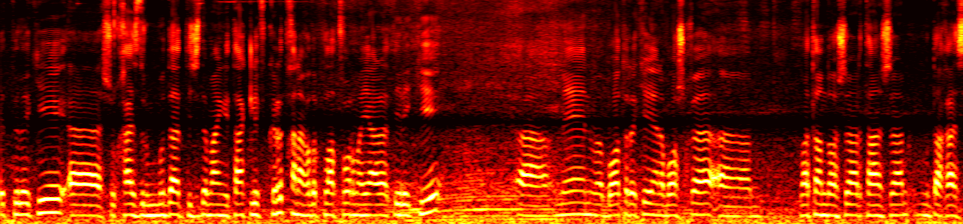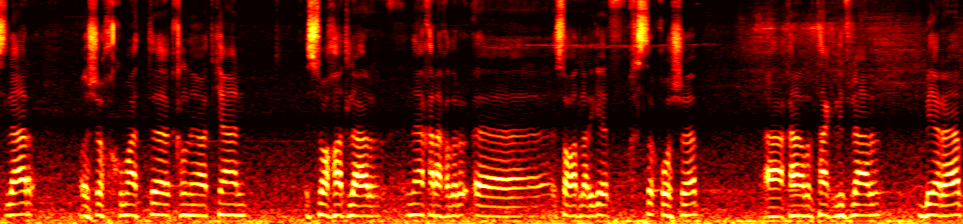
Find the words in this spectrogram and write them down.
aytdilarki shu qaysidir muddat ichida menga taklif kirit qanaqadir platforma yarataylikki men va botir aka yana boshqa vatandoshlar tanishlar mutaxassislar o'sha hukumatda qilinayotgan islohotlarni qanaqadir islohotlarga hissa qo'shib qanaqadir takliflar berib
